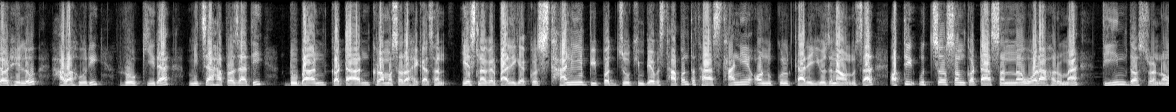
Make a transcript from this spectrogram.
डढेलो हावाहुरी रोग किरा मिचाहा प्रजाति डुबान कटान क्रमशः रहेका छन्। यस नगरपालिकाको स्थानीय विपद जोखिम व्यवस्थापन तथा स्थानीय अनुकूल कार्य योजना अनुसार अति उच्च सङ्कटासन्न वडाहरूमा तिन दस र नौ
